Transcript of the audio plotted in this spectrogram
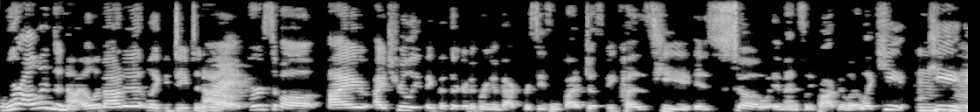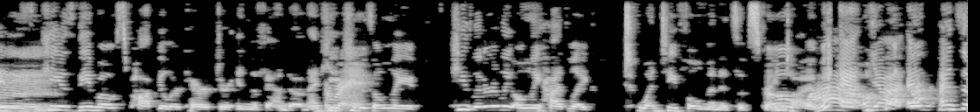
we're all in denial about it, like deep denial. Right. First of all, I I truly think that they're gonna bring him back for season five just because he is so immensely popular. Like he mm-hmm. he is he is the most popular character in the fandom. And he, right. he was only he literally only had like 20 full minutes of screen oh, time. Wow. And, yeah. And, and so,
